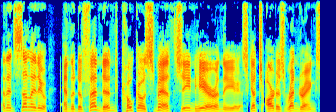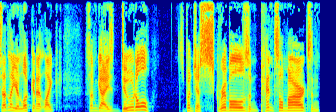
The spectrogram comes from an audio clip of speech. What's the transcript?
And then suddenly they go, and the defendant, Coco Smith, seen here in the sketch artist rendering, suddenly you're looking at like some guy's doodle. It's a bunch of scribbles and pencil marks and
